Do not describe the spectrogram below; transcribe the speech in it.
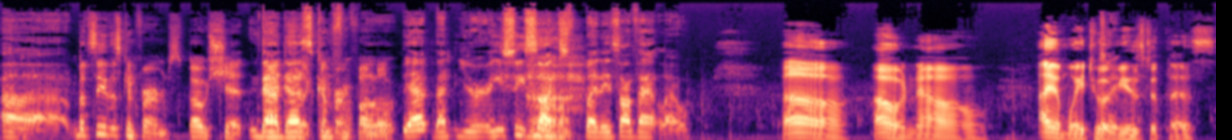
Um, Let's see if this confirms. Oh shit. that That's does a confirm confirm. fumble. Oh, yeah, that your EC sucks, but it's not that low. oh, oh no. I am way too So- amused at this.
